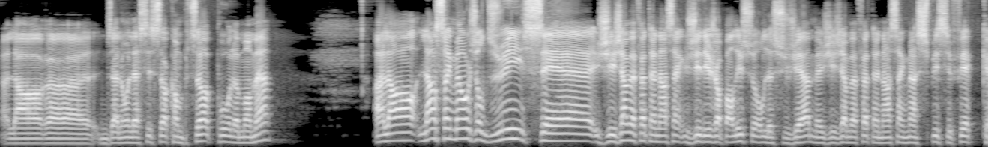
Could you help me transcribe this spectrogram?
Alors, euh, nous allons laisser ça comme ça pour le moment. Alors, l'enseignement aujourd'hui, c'est, j'ai jamais fait un enseignement, j'ai déjà parlé sur le sujet, mais j'ai jamais fait un enseignement spécifique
